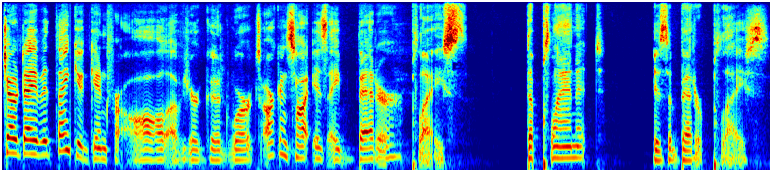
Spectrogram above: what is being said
Joe David, thank you again for all of your good works. Arkansas is a better place. The planet is a better place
